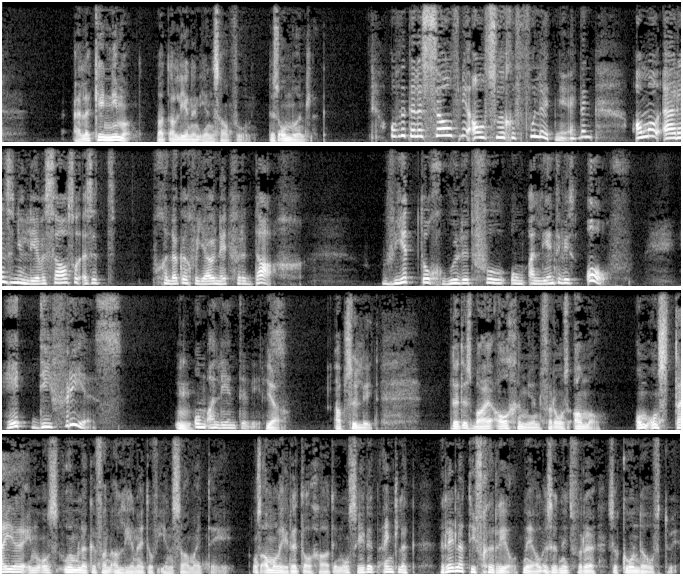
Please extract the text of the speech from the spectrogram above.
hulle ken niemand wat alleen en eensaam voel nie. Dis onmoontlik. Of dat hulle self nie al so gevoel het nie. Ek dink almal eers in jou lewe selfs al is dit gelukkig vir jou net vir 'n dag. Weet tog hoe dit voel om alleen te wees of het die vrees mm. om alleen te wees. Ja. Absoluut. Dit is baie algemeen vir ons almal om ons tye en ons oomblikke van alleenheid of eensaamheid te hê. Ons almal het dit al gehad en ons het dit eintlik relatief gereeld, nee, al is dit net vir 'n sekonde of twee.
